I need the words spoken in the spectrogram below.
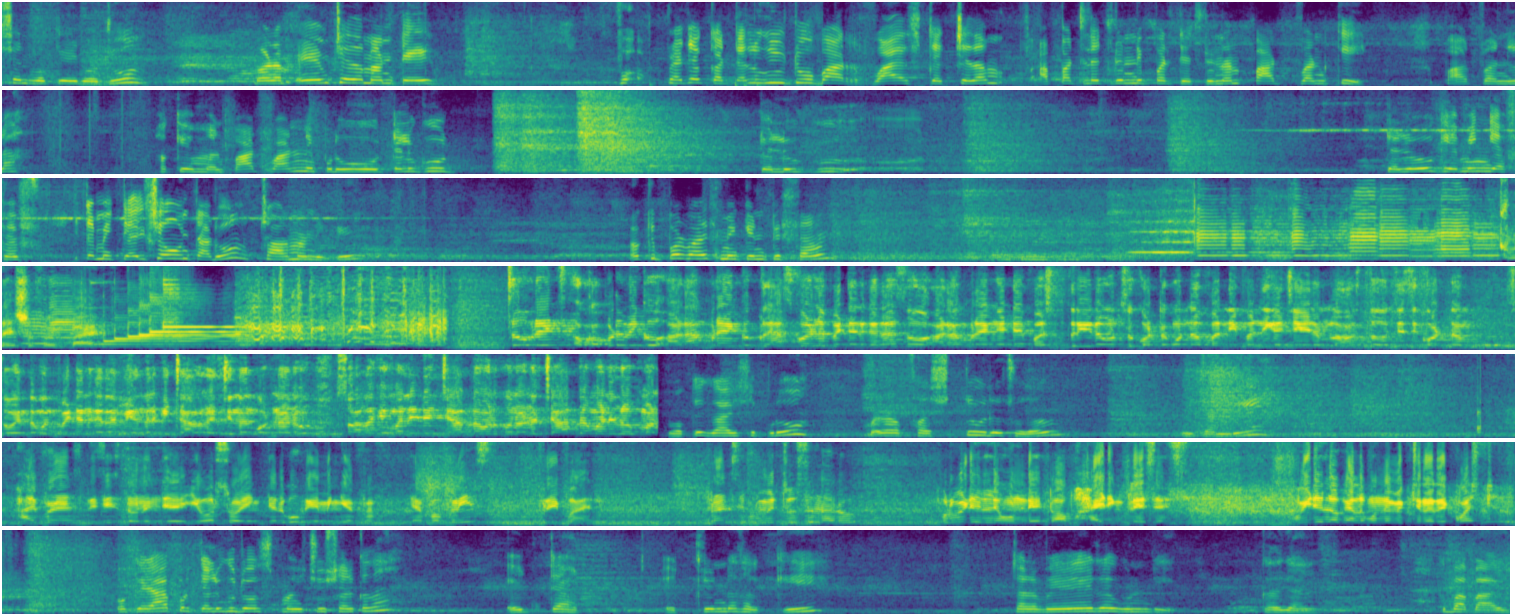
Machine ఒకే రోజు. మనం ఏం చేద్దామంటే ప్రతి ఒక్క తెలుగు యూట్యూబర్ వాయిస్ చెక్ చేద్దాం. అప్పట్లో ఎట్లుండి ఇప్పటి ఎట్లున్నాం పార్ట్ వన్కి పార్ట్ వన్లో ఓకే మన పార్ట్ వన్ ఇప్పుడు తెలుగు తెలుగు తెలుగు గేమింగ్ ఎఫ్ఎఫ్ ఇట్లా మీకు తెలిసే ఉంటాడు చాలా మందికి ఓకే ఇప్పుడు వాయిస్ మీకు వినిపిస్తాం? Clash of Empire. So friends ఒకప్పుడు మీకు అడామ్ ప్రాంక్ క్లాస్ కోడ్లో పెట్టాను కదా. సో అడామ్ ప్రాంక్ అంటే ఫస్ట్ త్రీ రౌండ్స్ కొట్టకుండా ఫన్నీ ఫన్నీగా చేయడం లాస్ట్లో వచ్చేసి కొట్టడం. సో ఇంతకుముందు పెట్టాను కదా మీ అందరికి చాలా నచ్చింది అనుకుంటున్నాను. సో అలాగే మళ్ళీ నేను చేద్దాం అనుకున్నాను. చేద్దామని లోపు మన ఓకే గాయస్ ఇప్పుడు మన ఫస్ట్ వీడియో చూద్దాం. ఇదండి hi friends this is Dhananjay your showing Telugu gaming FF FF means Free Fire friends ఇప్పుడు మీరు చూస్తున్నారు పురువిడిలో ఉండే టాప్ హైడింగ్ ప్లేసెస్ వీడియోలోకి వెళ్ళముందు మీకు చిన్న రిక్వెస్ట్ ఓకే ఇప్పుడు తెలుగు డోస్ మనం చూశారు కదా? ఎట్ ఎట్లుండే అసలుకి? చాలా వేరే ఉంది. కదా బాబాయ్ బాయ్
